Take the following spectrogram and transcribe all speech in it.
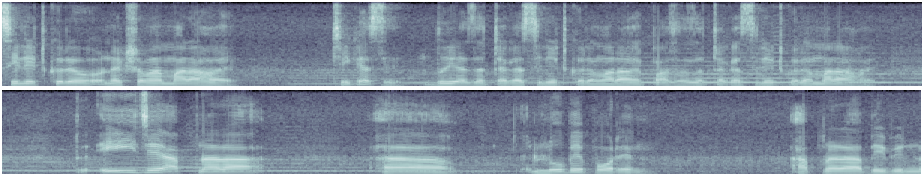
সিলেক্ট করে অনেক সময় মারা হয়। ঠিক আছে? দুই হাজার টাকা সিলেক্ট করে মারা হয়, পাঁচ হাজার টাকা সিলেক্ট করে মারা হয়। তো এই যে আপনারা লোভে পড়েন, আপনারা বিভিন্ন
